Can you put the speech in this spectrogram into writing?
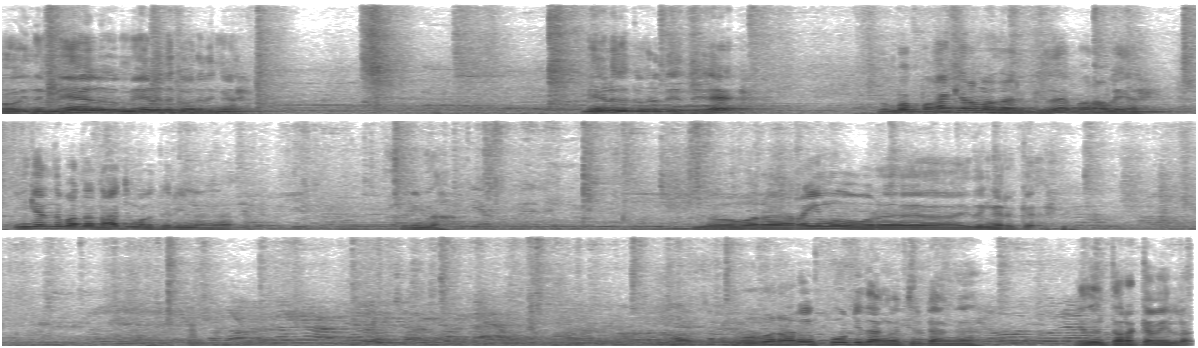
ஓ இது மேல் மேல் இதுக்கு வருதுங்க. மேல் இதுக்கு வருது இது. ரொம்ப பாக்கிரமாக தான் இருக்குது. பரவாயில்லையா. இங்கேருந்து பார்த்தா தாஜ்மஹால் தெரியும் சரிங்களா? ஒவ்வொரு அறையும் ஒவ்வொரு இதுங்க இருக்குது ஒவ்வொரு அறையும் பூட்டி தாங்க வச்சுருக்காங்க. எதுவும் திறக்கவே இல்லை.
